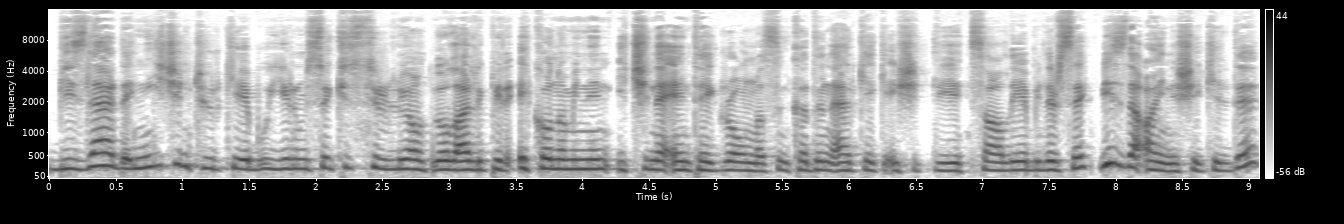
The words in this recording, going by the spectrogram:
bizler de niçin Türkiye bu 28 trilyon dolarlık bir ekonominin içine entegre olmasın, kadın erkek eşitliği sağlayabilirsek biz de aynı şekilde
